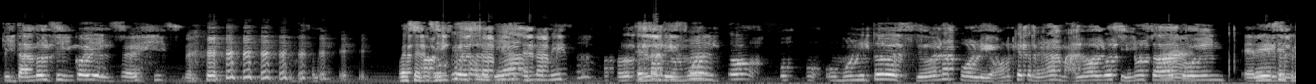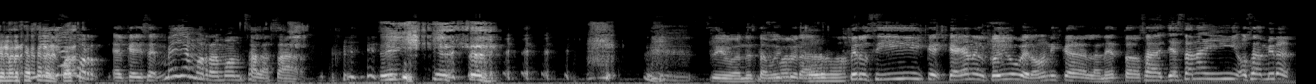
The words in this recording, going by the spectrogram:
quitando el 5 y el 6. Pues el Ah, 5 porque es la, salía- misma- es la misma. Es la salió un misma. monito, un, un monito vestido de Napoleón que también era malo o algo así, no estaba Ah. todo bien. El, Es el primer jefe el cuatro. llamo- El que dice, me llamo Ramón Salazar. Sí, este, Sí, bueno, está muy curado. Pero sí, que, que hagan el código Verónica, la neta. O sea, ya están ahí. O sea, mira,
